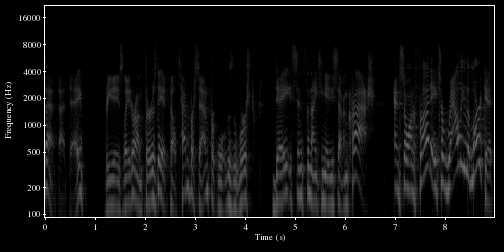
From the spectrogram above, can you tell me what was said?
that day. Three days later, on Thursday, it fell 10% for what was the worst day since the 1987 crash. And so on Friday, to rally the market,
